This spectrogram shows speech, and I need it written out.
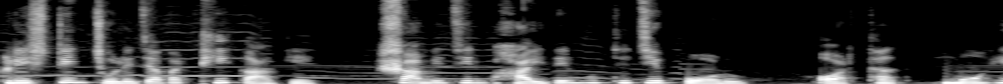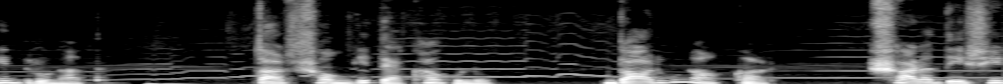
ক্রিস্টিন চলে যাবার ঠিক আগে স্বামীজির ভাইদের মধ্যে যে বড়, অর্থাৎ মহেন্দ্রনাথ, তার সঙ্গে দেখা হলো। দারুণ আকার। সারা দেশের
